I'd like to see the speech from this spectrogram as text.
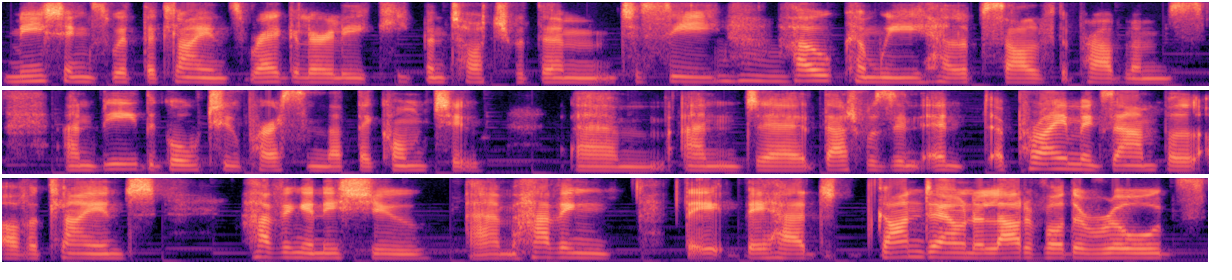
meetings with the clients regularly, keep in touch with them to see mm-hmm. how can we help solve the problems and be the go-to person that they come to. Um, and uh, that was in, in a prime example of a client having an issue um, having they they had gone down a lot of other roads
